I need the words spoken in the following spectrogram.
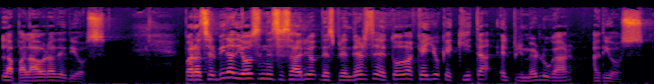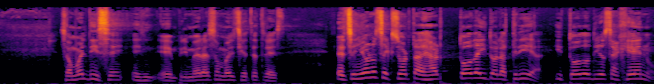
la palabra de Dios. Para servir a Dios es necesario desprenderse de todo aquello que quita el primer lugar a Dios. Samuel dice en, 1 Samuel 7:3, el Señor nos exhorta a dejar toda idolatría y todo Dios ajeno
